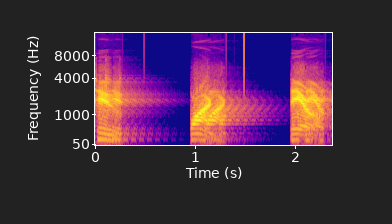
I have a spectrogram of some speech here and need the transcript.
two, one, zero.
